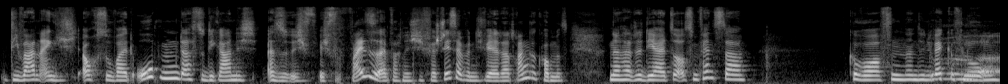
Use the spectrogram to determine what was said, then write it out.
die waren eigentlich auch so weit oben, dass du die gar nicht. Also ich, ich weiß es einfach nicht. Ich verstehe es einfach nicht, wie er da drangekommen ist. Und dann hat er die halt so aus dem Fenster geworfen, dann sind die weggeflogen.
